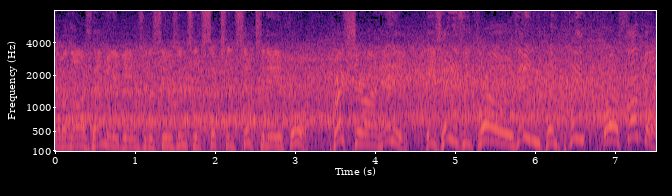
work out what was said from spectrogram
Haven't lost that many games of the season since 6 and 6 in 84. Pressure on Henne. He's hit as he throws. Incomplete or a fumble.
